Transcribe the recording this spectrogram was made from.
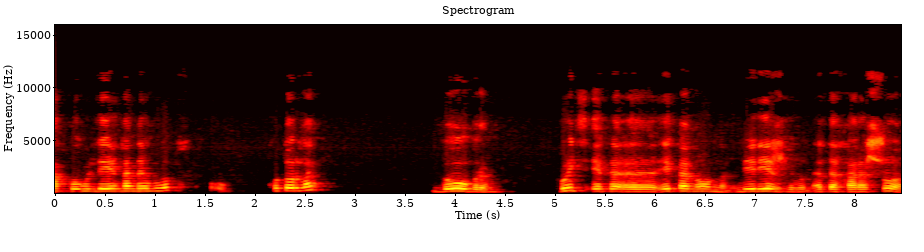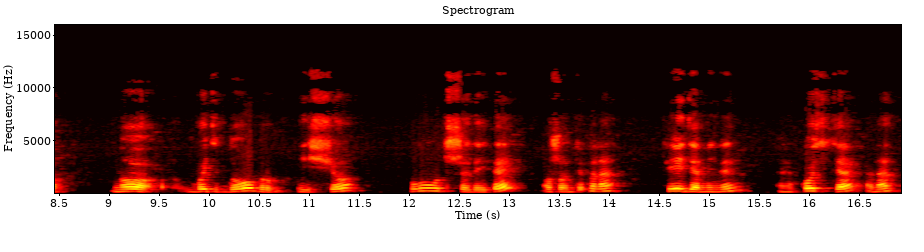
ак көңүл деген кандай болот которулат добрым. Быть экономным бережливым это хорошо но быть добрым еще лучше. Дейт э ошентип мына федя менен костя анан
